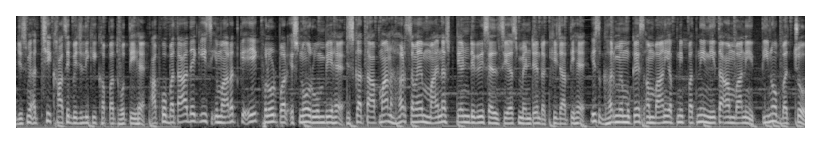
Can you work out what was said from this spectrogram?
जिसमें अच्छी खासी बिजली की खपत होती है। आपको बता दें कि इस इमारत के एक फ्लोर पर स्नो रूम भी है, जिसका तापमान हर समय minus ten degree Celsius maintain रखी जाती है। इस घर में मुकेश अंबानी, अपनी पत्नी नीता अंबानी, तीनों बच्चों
